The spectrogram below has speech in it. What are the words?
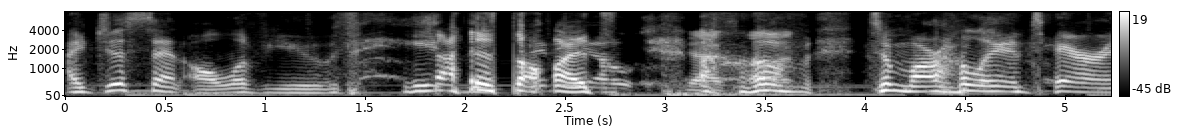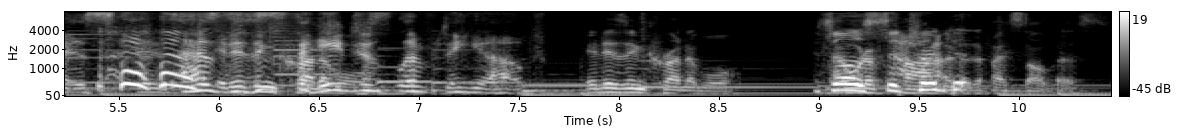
I just sent all of you the, I the video Yeah, of Tomorrowland Terrace as It is the incredible. stage is lifting up. it is incredible. So would have pounded Citric- it if I saw this.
